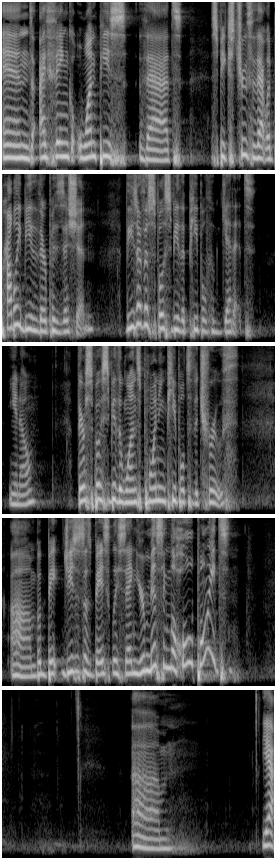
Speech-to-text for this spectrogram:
And I think one piece that speaks truth that would probably be their position. These are the, supposed to be the people who get it, you know? They're supposed to be the ones pointing people to the truth. Um, but ba- Jesus is basically saying, You're missing the whole point. Um, yeah.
